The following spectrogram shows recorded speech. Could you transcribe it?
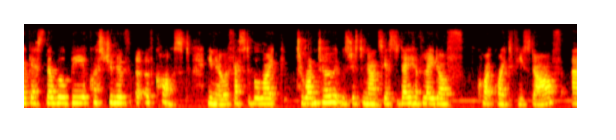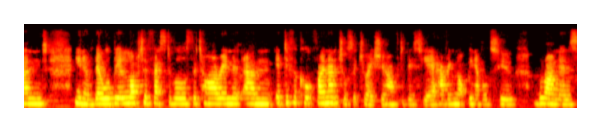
I guess there will be a question of, of cost. You know, a festival like Toronto, it was just announced yesterday, have laid off quite quite a few staff and you know there will be a lot of festivals that are in um, a difficult financial situation after this year having not been able to run as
